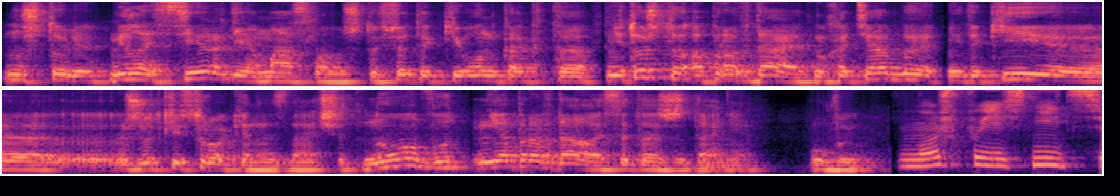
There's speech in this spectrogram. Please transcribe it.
ну что ли, милосердие Маслова, что все-таки он как-то не то что оправдает, но хотя бы не такие э, жуткие сроки назначит. Но вот не оправдалось это ожидание. Увы. Можешь пояснить,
